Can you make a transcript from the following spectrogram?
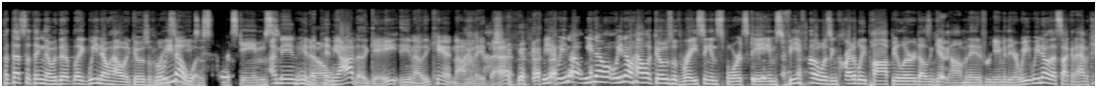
but that's the thing though with that like we know how it goes with Well, we racing know- games and sports games. I mean, you know, the pinata gate. You know, you can't nominate that. we, we know we know we know how it goes with racing and sports games. FIFA was incredibly popular, doesn't get nominated for game of the year. We we know that's not going to happen.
